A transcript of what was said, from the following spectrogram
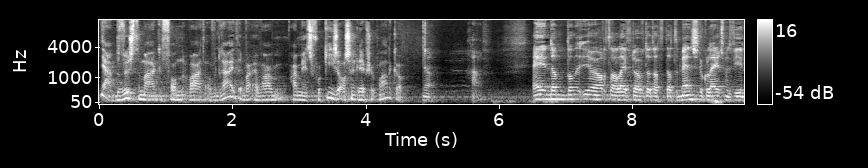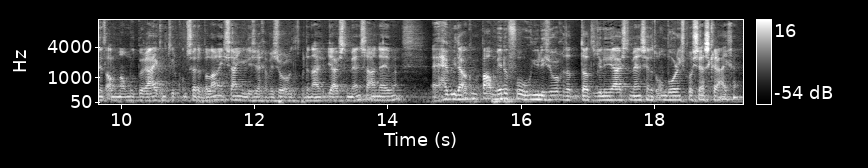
ja, bewust te maken van waar het over draait en waar, waar, waar mensen voor kiezen als ze een reep chocolade kopen. Ja, gaaf. En dan, dan, je had het al even over dat, dat, dat de mensen, de collega's met wie je het allemaal moet bereiken, natuurlijk ontzettend belangrijk zijn. Jullie zeggen we zorgen dat we de juiste mensen aannemen. Eh, hebben jullie daar ook een bepaald middel voor hoe jullie zorgen dat, dat jullie de juiste mensen in het onboardingsproces krijgen?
